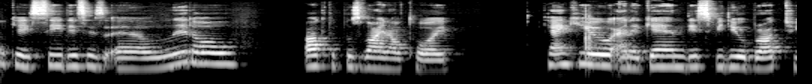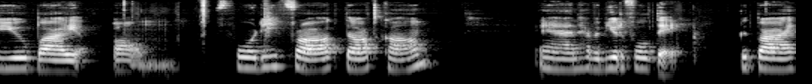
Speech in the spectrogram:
Okay, see this is a little octopus vinyl toy. Thank you, and again, this video brought to you by um, 4dfrog.com and have a beautiful day. Goodbye.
